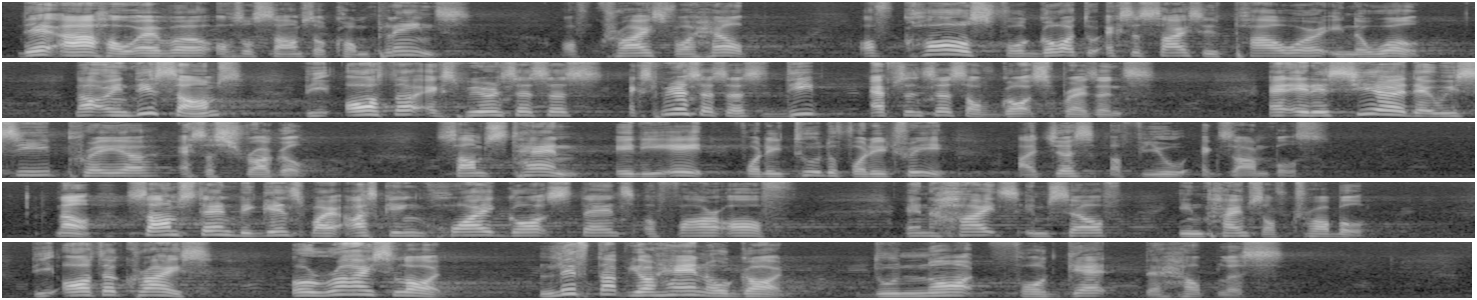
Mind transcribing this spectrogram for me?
There are, however, also psalms of complaints, of cries for help, of calls for God to exercise his power in the world. Now, in these psalms, the author experiences, experiences deep absences of God's presence. And it is here that we see prayer as a struggle. Psalms 10, 88, 42 to 43 are just a few examples. Now, Psalms 10 begins by asking why God stands afar off and hides himself in times of trouble the author cries, Arise, Lord, lift up your hand, O God. Do not forget the helpless.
